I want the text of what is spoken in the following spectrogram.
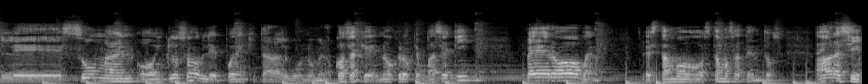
le suman o incluso le pueden quitar algún número, cosa que no creo que pase aquí, pero bueno, estamos, estamos atentos. Ahora sí,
